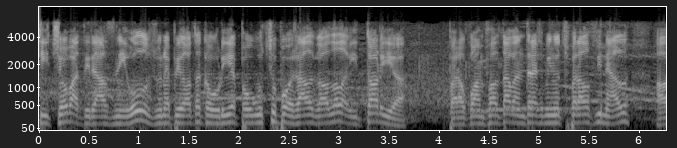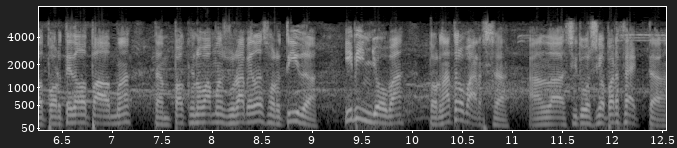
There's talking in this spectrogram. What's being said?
Chicho va tirar als nívols una pilota que hauria pogut suposar el gol de la victòria. Però quan faltaven 3 minuts per al final, el porter del Palma tampoc no va mesurar bé la sortida i Vinllova torna a trobar-se en la situació perfecta.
